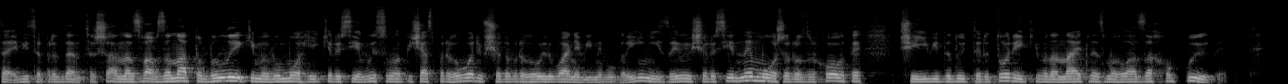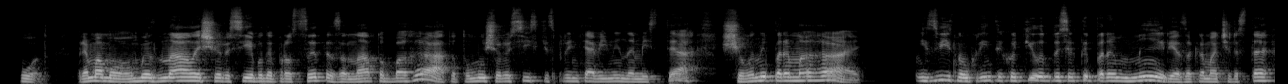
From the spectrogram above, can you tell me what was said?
цей віце-президент США назвав занадто великими вимоги, які Росія висунула під час переговорів щодо врегулювання війни в Україні, і заявив, що Росія не може розраховувати, що їй віддадуть території, які вона навіть не змогла захопити. От. Пряма мова, ми знали, що Росія буде просити занадто багато, тому що російське сприйняття війни на місцях, що вони перемагають. І звісно, українці хотіли б досягти перемир'я, зокрема через те,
